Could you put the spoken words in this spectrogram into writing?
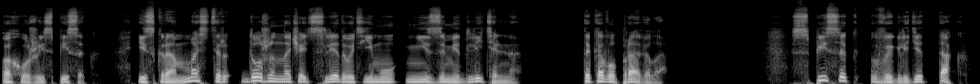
похожий список и скрам-мастер должен начать следовать ему незамедлительно. Таково правило. Список выглядит так.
